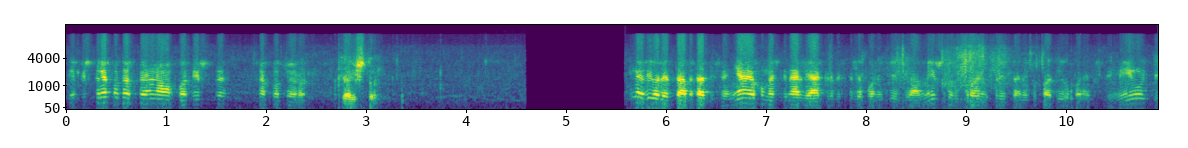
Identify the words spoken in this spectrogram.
Επιστρέφοντας, θέλω να μου απαντήσετε σε αυτό το ερώτημα. Ευχαριστώ. Είναι δύο λεπτά μετά τις 9. Έχουμε στην άλλη άκρη της τηλεφωνικής γραμμής τον πρώην πρίτανη του Παντίου Πανεπιστημίου και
